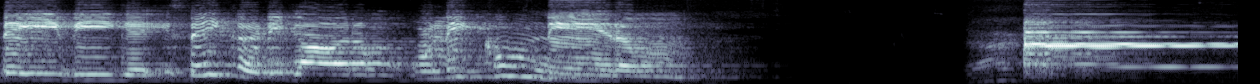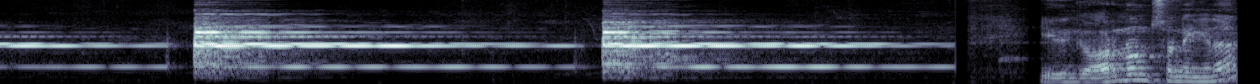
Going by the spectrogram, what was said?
தெய்வீக இசை கடிகாரம் ஒலிக்கும் நேரம். இதுங்க வரணும்னு சொன்னீங்கன்னா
